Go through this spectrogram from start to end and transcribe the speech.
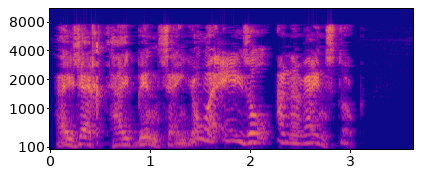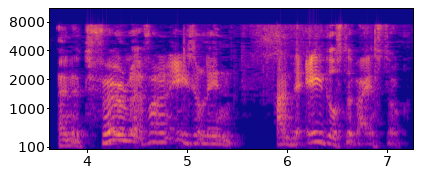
Hij zegt, hij bindt zijn jonge ezel aan een wijnstok en het veulen van een ezelin aan de edelste wijnstok.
